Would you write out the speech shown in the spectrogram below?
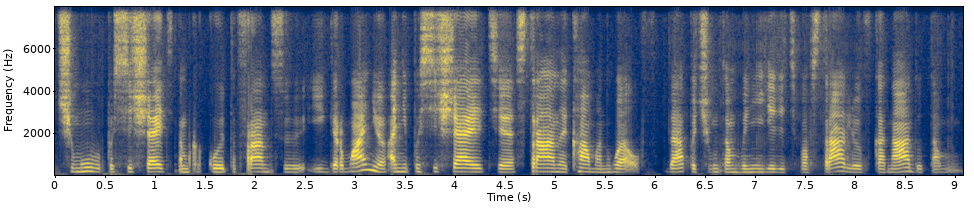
почему вы посещаете там какую-то Францию и Германию, а не посещаете страны Commonwealth да, почему там вы не едете в Австралию, в Канаду, там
